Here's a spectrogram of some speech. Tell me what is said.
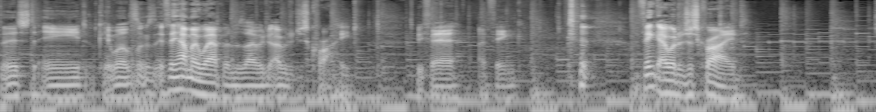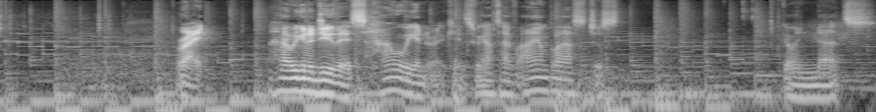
first aid. Okay, well, if they had my weapons, I would I would have just cried. To be fair, I think. I think I would have just cried. Right. How are we gonna do this? How are we gonna? Okay, so we have to have Ion Blast just going nuts.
